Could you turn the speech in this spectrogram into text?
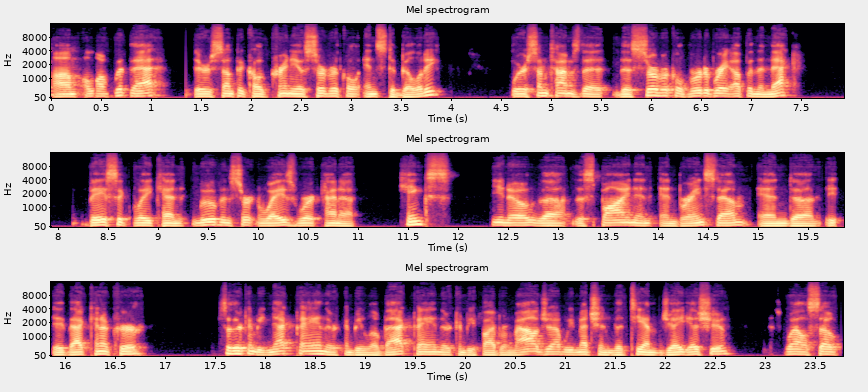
Okay. Um, along with that, there's something called craniocervical instability, where sometimes the the cervical vertebrae up in the neck basically can move in certain ways where it kind of kinks you know, the the spine and, and brain stem, and uh, it, it, that can occur. So there can be neck pain, there can be low back pain, there can be fibromyalgia. We mentioned the TMJ issue as well. So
